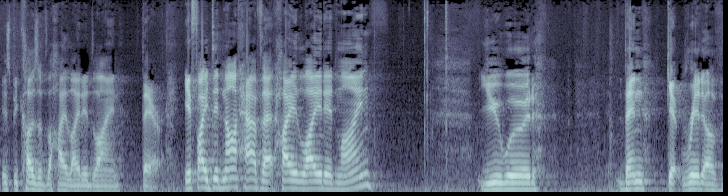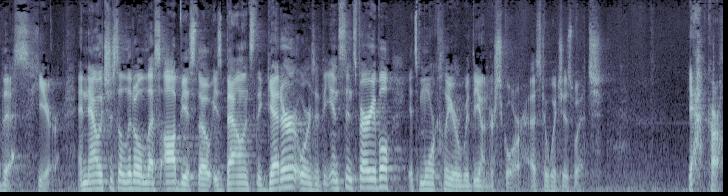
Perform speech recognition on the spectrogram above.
is because of the highlighted line there. If I did not have that highlighted line, you would then get rid of this here. And now it's just a little less obvious, though. Is balance the getter or is it the instance variable? It's more clear with the underscore as to which is which. Yeah, Carl.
